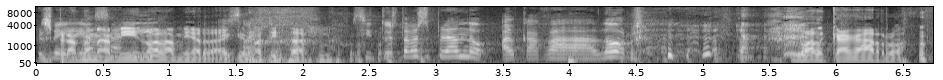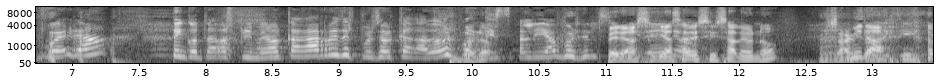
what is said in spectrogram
Esperándome veías a mí, salir- no a la mierda, hay que Exacto. matizarlo. Si tú estabas esperando al cagador No al cagarro. fuera, te encontrabas primero al cagarro y después al cagador porque Bueno, salía por el Pero así ya sabes si sale o no. Exacto. Mira, Sí, ya,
